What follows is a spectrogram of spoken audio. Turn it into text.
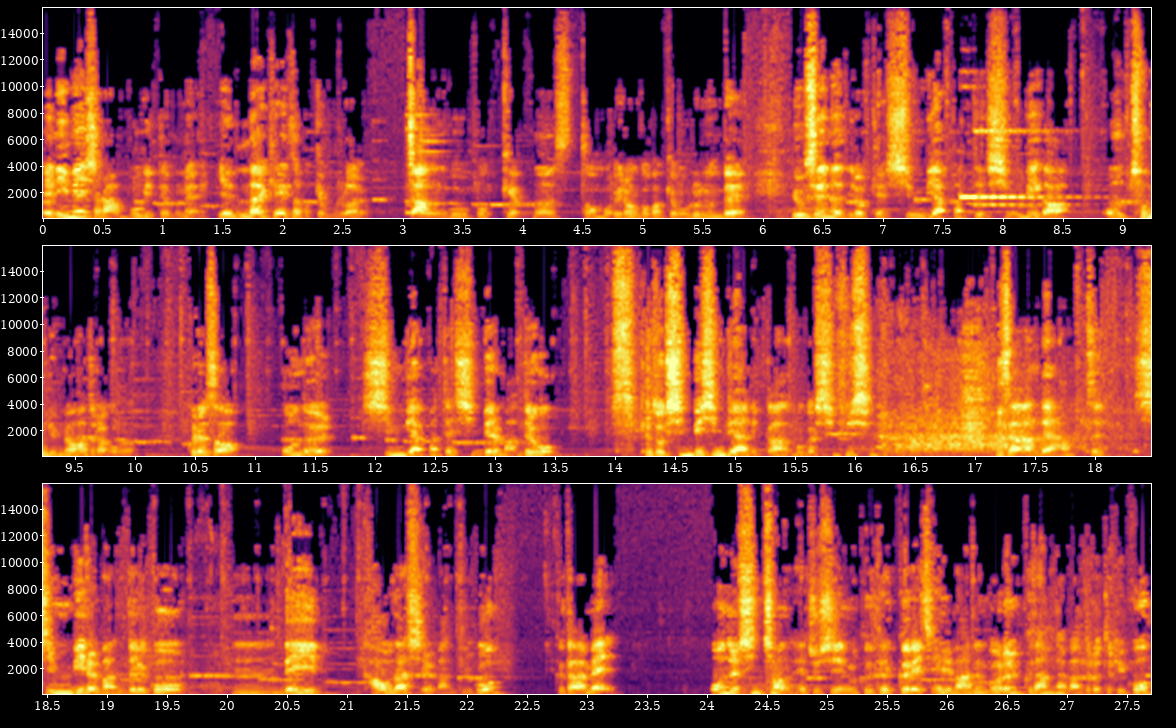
애니메이션을 안 보기 때문에 옛날 캐릭터밖에 몰라요. 짱구, 포켓몬스터 뭐 이런 거밖에 모르는데 요새는 이렇게 신비 아파트의 신비가 엄청 유명하더라고요. 그래서 오늘 신비 아파트의 신비를 만들고 계속 신비 신비 하니까 뭔가 신비 신비 이상한데 아무튼 신비를 만들고 음, 내일 가오나시를 만들고 그 다음에 오늘 신청해주신 그 댓글에 제일 많은 거를 그 다음날 만들어드리고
